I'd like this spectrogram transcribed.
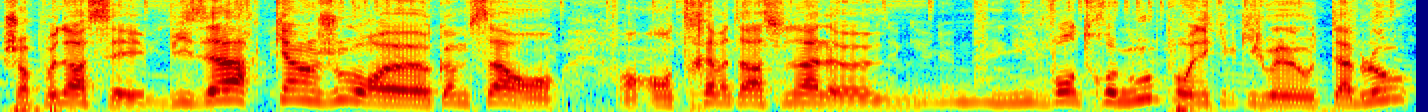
Championnat, c'est bizarre. 15 jours euh, comme ça en, en, trêve internationale, ventre mou pour une équipe qui jouait au tableau.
